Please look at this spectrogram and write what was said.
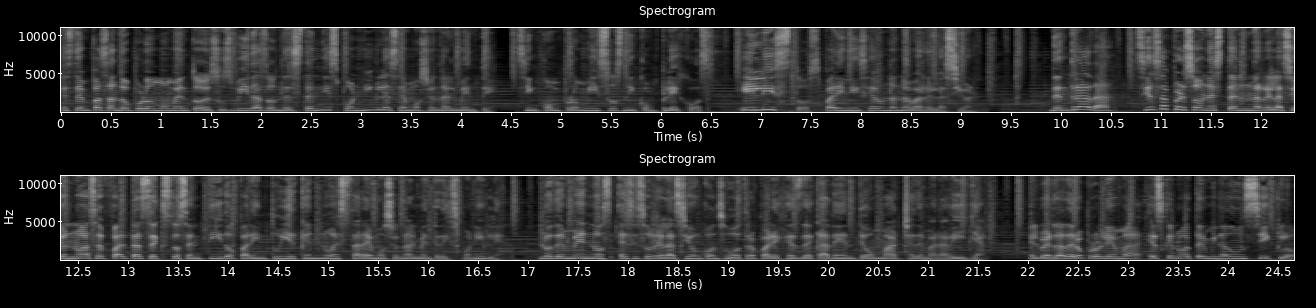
estén pasando por un momento de sus vidas donde estén disponibles emocionalmente, sin compromisos ni complejos, y listos para iniciar una nueva relación. De entrada, si esa persona está en una relación no hace falta sexto sentido para intuir que no estará emocionalmente disponible. Lo de menos es si su relación con su otra pareja es decadente o marcha de maravilla. El verdadero problema es que no ha terminado un ciclo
